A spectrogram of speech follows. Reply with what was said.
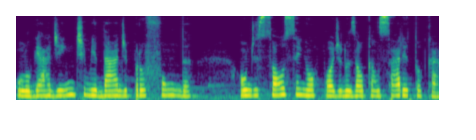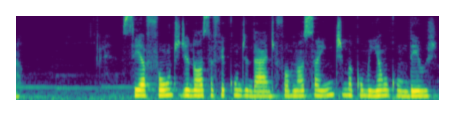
um lugar de intimidade profunda, onde só o Senhor pode nos alcançar e tocar. Se a fonte de nossa fecundidade for nossa íntima comunhão com Deus,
